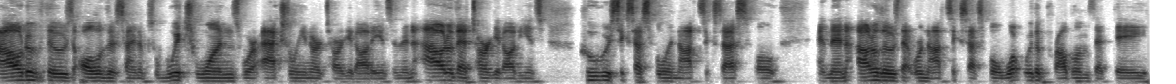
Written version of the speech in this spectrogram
out of those all of those signups which ones were actually in our target audience and then out of that target audience who were successful and not successful and then out of those that were not successful what were the problems that they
